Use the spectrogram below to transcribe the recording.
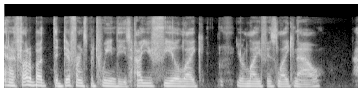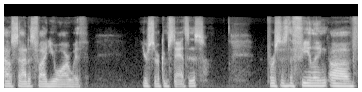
And I thought about the difference between these, how you feel like your life is like now, how satisfied you are with your circumstances versus the feeling of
